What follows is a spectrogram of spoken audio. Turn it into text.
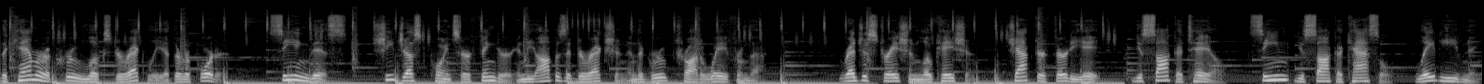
The camera crew looks directly at the reporter. Seeing this, she just points her finger in the opposite direction and the group trot away from the registration location. Chapter 38, Yusaka Tale. Scene, Yusaka Castle, late evening.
